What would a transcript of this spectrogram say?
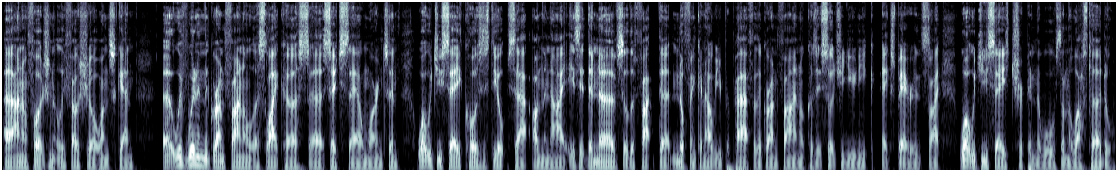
uh, and unfortunately fell short once again. Uh, with winning the grand final, a slight curse, uh, so to say, on Warrington. What would you say causes the upset on the night? Is it the nerves or the fact that nothing can help you prepare for the grand final because it's such a unique experience? Like, what would you say is tripping the Wolves on the last hurdle?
